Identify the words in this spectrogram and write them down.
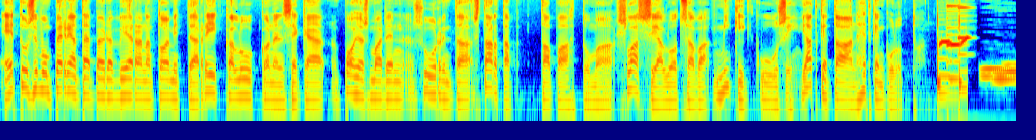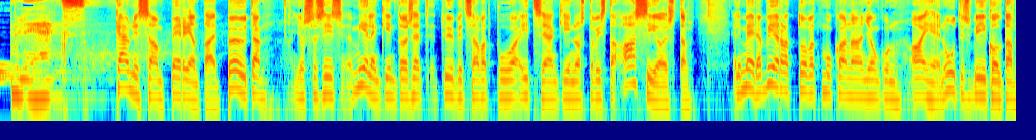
Etusivun perjantaipöydän vieraana toimittaja Riikka Luukkonen sekä Pohjoismaiden suurinta startup-tapahtumaa Slassia luotsaava Miki Kuusi. Jatketaan hetken kuluttua. Yleäks. Käynnissä on perjantai-pöytä, jossa siis mielenkiintoiset tyypit saavat puhua itseään kiinnostavista asioista. Eli meidän vierat tuovat mukanaan jonkun aiheen uutisviikolta,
